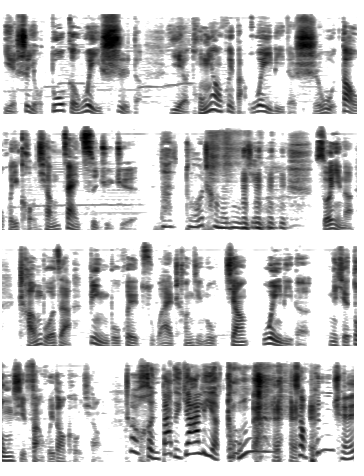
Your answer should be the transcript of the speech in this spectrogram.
也是有多个胃室的，也同样会把胃里的食物倒回口腔再次咀嚼。那多长的路径啊！所以呢，长脖子啊，并不会阻碍长颈鹿将胃里的那些东西返回到口腔。这有很大的压力啊，咚，像喷泉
